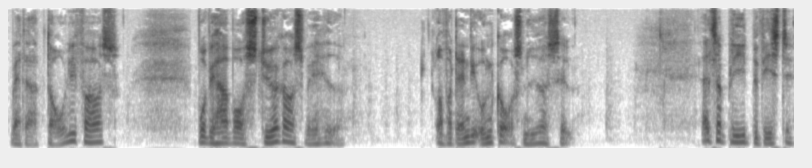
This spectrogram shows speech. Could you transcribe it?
hvad der er dårligt for os, hvor vi har vores styrker og svagheder, og hvordan vi undgår at snyde os selv. Altså blive bevidste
